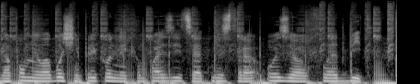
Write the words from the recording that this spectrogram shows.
Напомнил об очень прикольной композиции от мистера Озио Flat Beat.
